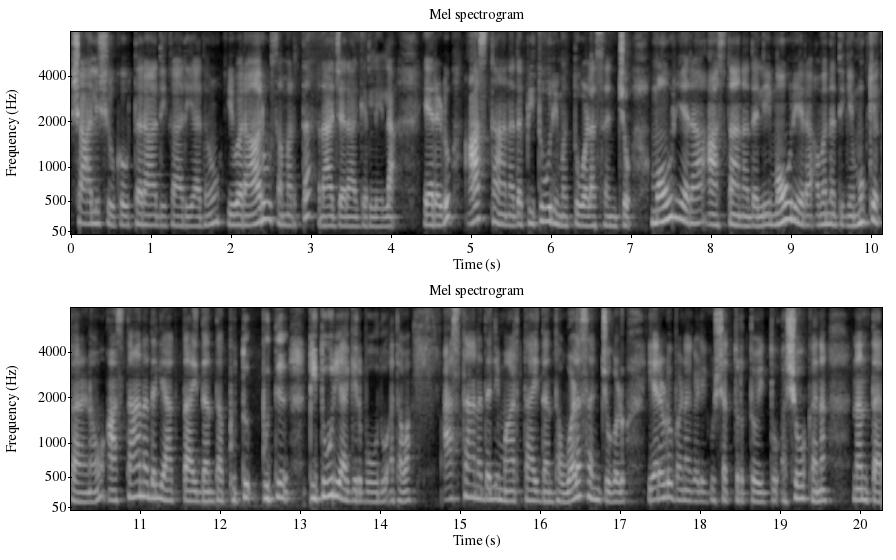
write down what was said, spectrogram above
ಶಾಲಿಶೋಕ ಉತ್ತರಾಧಿಕಾರಿಯಾದನು. ಇವರಾರೂ ಸಮರ್ಥ ರಾಜರಾಗಿರಲಿಲ್ಲ. ಎರಡು, ಆಸ್ಥಾನದ ಪಿತೂರಿ ಮತ್ತು ಒಳಸಂಚು ಮೌರ್ಯರ ಆಸ್ಥಾನದಲ್ಲಿ ಮೌರ್ಯರ ಅವನತಿಗೆ ಮುಖ್ಯ ಕಾರಣವು ಆಸ್ಥಾನದಲ್ಲಿ ಆಗ್ತಾ ಇದ್ದಂಥ ಪುತು ಪುತು, ಪಿತೂರಿ ಆಗಿರಬಹುದು ಅಥವಾ ಆಸ್ಥಾನದಲ್ಲಿ ಮಾಡ್ತಾ ಇದ್ದಂಥ ಒಳಸಂಚುಗಳು ಎರಡು ಬಣಗಳಿಗೂ ಶತ್ರುತ್ವ ಇತ್ತು ಅಶೋಕನ ನಂತರ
